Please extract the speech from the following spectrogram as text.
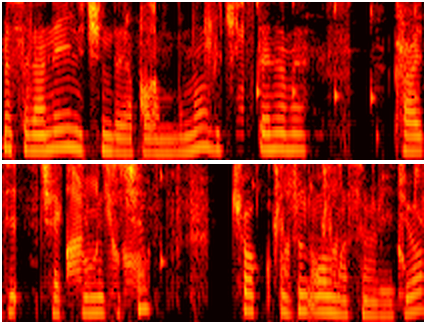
Mesela neyin içinde yapalım bunu? Bir deneme kaydı çektiğimiz için çok uzun olmasın video.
